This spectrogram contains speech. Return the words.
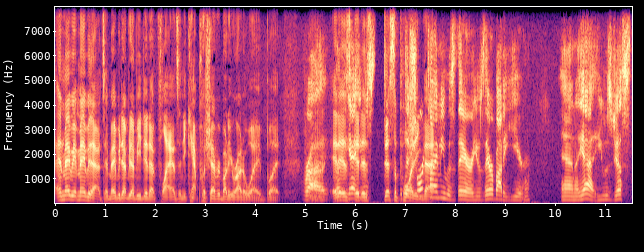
and maybe maybe that's it. Maybe WWE did have plans, and you can't push everybody right away. But uh, Right. it But, is yeah, it is was- disappointing the short that time he was there, he was there about a year, and uh, yeah, he was just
